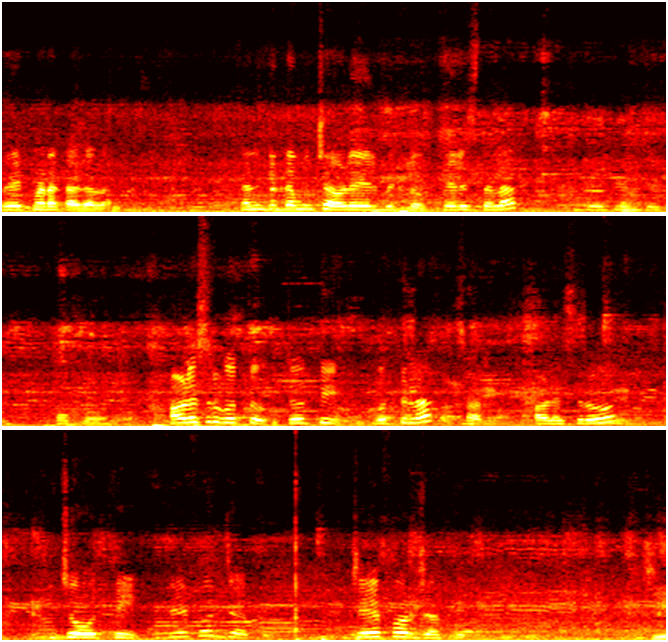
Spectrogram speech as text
ವೇಟ್ ಮಾಡೋಕ್ಕಾಗಲ್ಲ. ನನಗಿಂತ ಮುಂಚೆ ಅವಳೇ ಹೇಳ್ಬಿಟ್ಲು ಕೇಳಿಸ್ತಲ್ಲ? ಓಕೆ ಅವಳ ಹೆಸರು ಗೊತ್ತು ಜ್ಯೋತಿ ಗೊತ್ತಿಲ್ಲ? ಸಾರಿ ಅವಳ ಹೆಸರು Jyoti. J for Jyoti. J for Jyoti. ಜಿ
